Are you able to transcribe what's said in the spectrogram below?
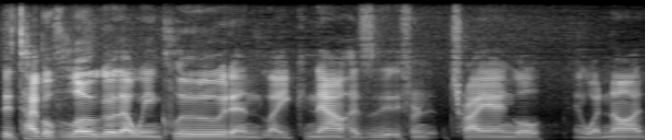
the type of logo that we include, and like now has a different triangle and whatnot.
